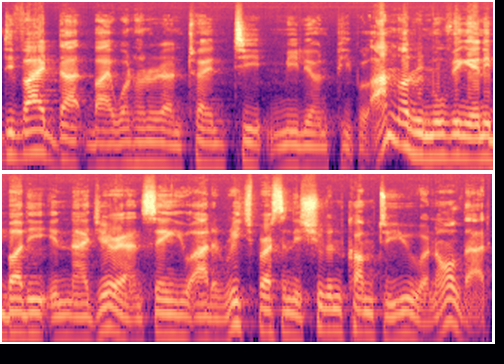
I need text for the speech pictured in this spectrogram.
divide that by 120 million people. I'm not removing anybody in Nigeria and saying you are the rich person, it shouldn't come to you and all that.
